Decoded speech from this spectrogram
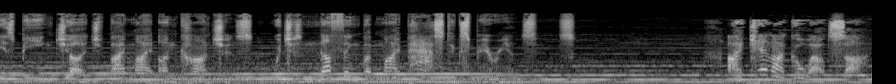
is being judged by my unconscious, which is nothing but my past experiences. I cannot go outside.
